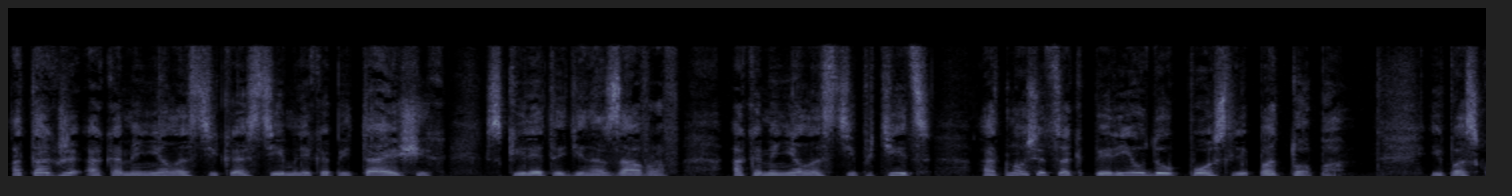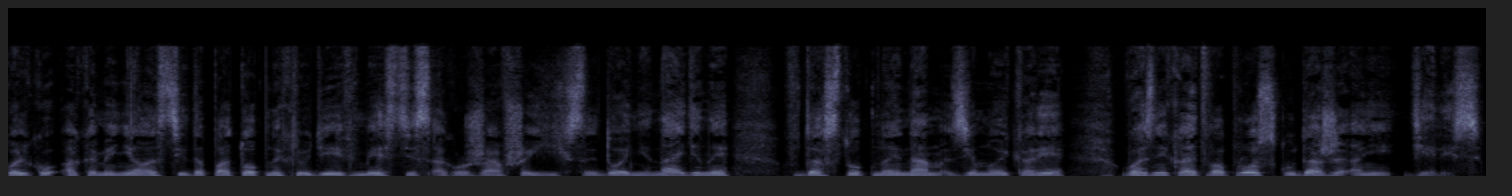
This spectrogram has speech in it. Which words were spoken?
а также окаменелости костей млекопитающих, скелеты динозавров, окаменелости птиц, относятся к периоду после потопа. И поскольку окаменелости допотопных людей вместе с окружавшей их средой не найдены в доступной нам земной коре, возникает вопрос, куда же они делись.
